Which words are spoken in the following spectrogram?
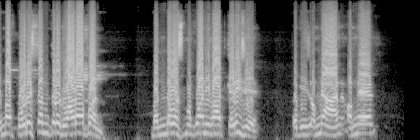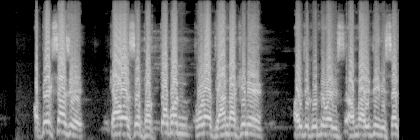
એમાં પોલીસ તંત્ર દ્વારા પણ બંદોબસ્ત મૂકવાની વાત કરી છે. તો અમને અમને અપેક્ષા છે કે આ વર્ષે ભક્તો પણ થોડા ધ્યાન રાખીને અહીંથી રીતે કૃત્યમાં અમારી વિસર્જન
